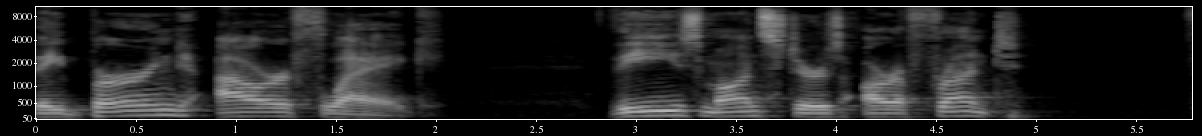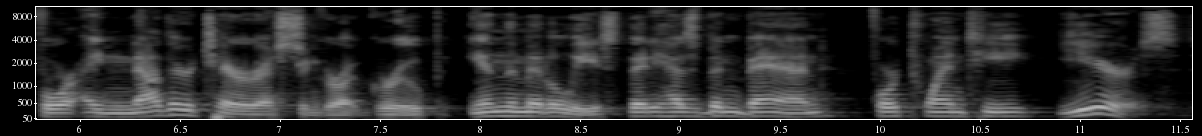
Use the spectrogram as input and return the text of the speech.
They burned our flag. These monsters are a front for another terrorist group in the Middle East that has been banned for 20 years.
